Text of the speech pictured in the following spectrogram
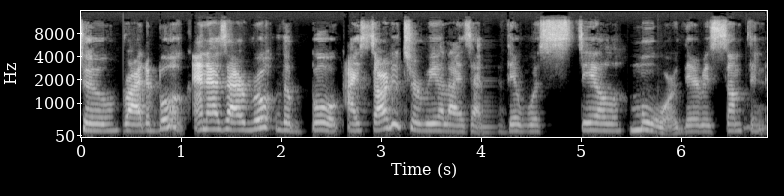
to write a book. And as I wrote the book, I started to realize that there was still more. There is something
